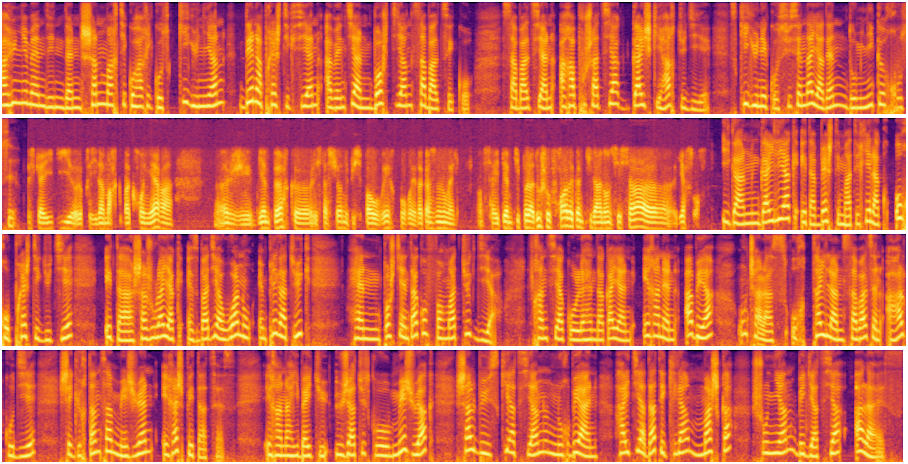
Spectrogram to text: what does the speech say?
Ahunemendin den San Martiko harriko skigunean dena prestik zien abentian bostian zabaltzeko. Zabaltzian harrapusatzia gaizki hartu die. Skiguneko zuzendaia den Dominique Rousseux. Ce qu'a dit euh, le président Marc Macron hier, euh, j'ai bien peur que les stations ne puissent pas ouvrir pour les vacances de Noël. Ça a été un petit peu la douche froide quand il a annoncé ça euh, hier soir. Igan gailiak eta beste materielak ojo prestik dutie eta sajulaiak ez badia wano enplegatuk hen postientako formatuk dia. Frantziako lehendakaian eranen abea untxalaz urtailan zabaltzen ahalko die segurtantza mezuen errespetatzez. Eran ahi baitu ujatuzko mezuak salbu skiatzian nurbeaen haitia datekila maska sunian begiatzia ala ez.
